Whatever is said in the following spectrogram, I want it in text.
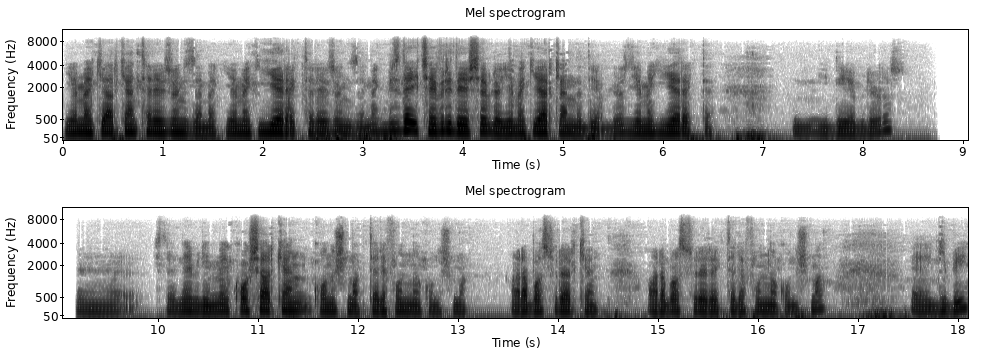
yemek yerken televizyon izlemek, yemek yiyerek televizyon izlemek. Bizde çeviri değişebiliyor. Yemek yerken de diyebiliyoruz. Yemek yiyerek de diyebiliyoruz. E, işte ne bileyim koşarken konuşmak, telefonla konuşmak. Araba sürerken, araba sürerek telefonla konuşmak e, gibi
